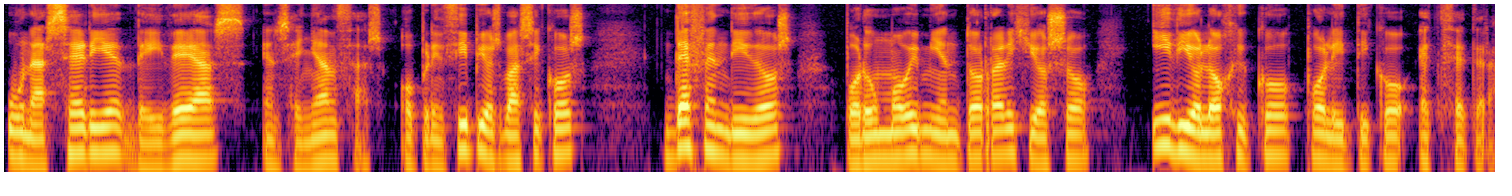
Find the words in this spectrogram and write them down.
una serie de ideas, enseñanzas o principios básicos defendidos por un movimiento religioso, ideológico, político, etc.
